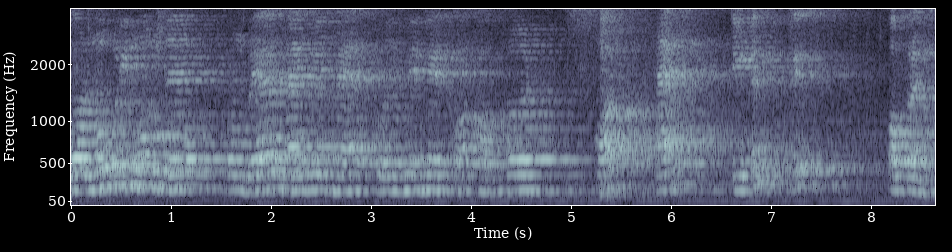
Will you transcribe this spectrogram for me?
Evolved. Nobody knows that from where language has originated or occurred or has taken its occurrence.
